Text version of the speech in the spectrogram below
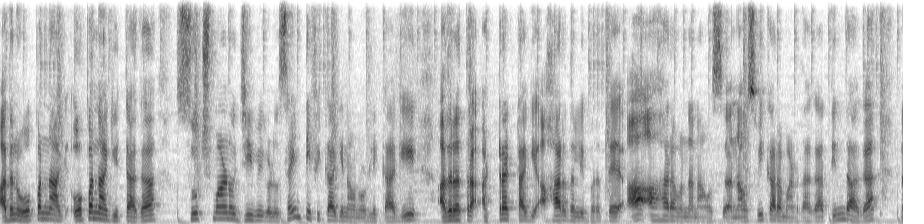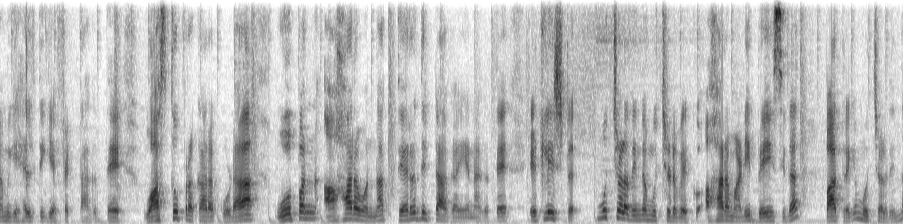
ಅದನ್ನು ಓಪನ್ ಆಗಿ, ಓಪನ್ ಆಗಿಟ್ಟಾಗ ಸೂಕ್ಷ್ಮಾಣು ಜೀವಿಗಳು ಸೈಂಟಿಫಿಕ್ ಆಗಿ ನಾವು ನೋಡಲಿಕ್ಕಾಗಿ ಅದರ ಹತ್ರ ಅಟ್ರಾಕ್ಟ್ ಆಗಿ ಆಹಾರದಲ್ಲಿ ಬರುತ್ತೆ. ಆ ಆಹಾರವನ್ನು ನಾವು ನಾವು ಸ್ವೀಕಾರ ಮಾಡಿದಾಗ, ತಿಂದಾಗ ನಮಗೆ ಹೆಲ್ತಿಗೆ ಎಫೆಕ್ಟ್ ಆಗುತ್ತೆ. ವಾಸ್ತು ಪ್ರಕಾರ ಕೂಡ ಓಪನ್ ಆಹಾರವನ್ನು ತೆರೆದಿಟ್ಟಾಗ ಏನಾಗುತ್ತೆ? ಎಟ್ಲೀಸ್ಟ್ ಮುಚ್ಚಳದಿಂದ ಮುಚ್ಚಿಡಬೇಕು. ಆಹಾರ ಮಾಡಿ ಬೇಯಿಸಿದ ಪಾತ್ರೆಗೆ ಮುಚ್ಚಳದಿಂದ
